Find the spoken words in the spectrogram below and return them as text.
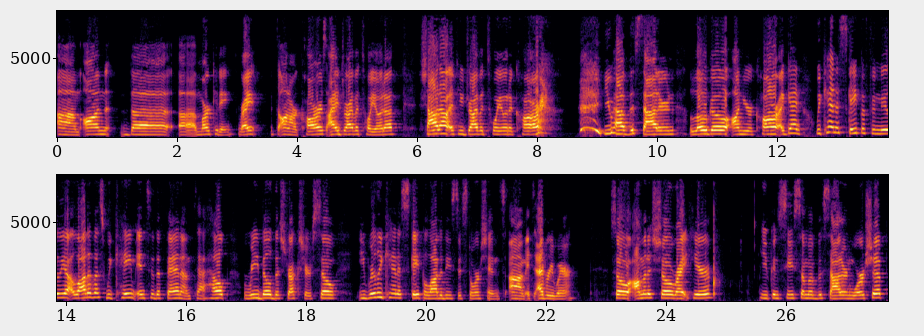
um, on the uh, marketing, right? It's on our cars. I drive a Toyota. Shout out if you drive a Toyota car. you have the Saturn logo on your car. Again, we can't escape a familia. A lot of us, we came into the Phantom to help rebuild the structure. So you really can't escape a lot of these distortions. Um, it's everywhere. So I'm going to show right here. You can see some of the Saturn worship.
